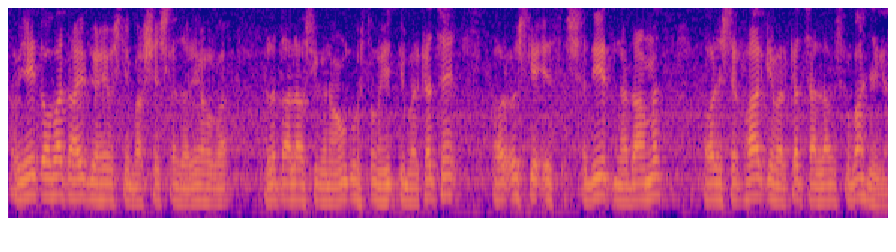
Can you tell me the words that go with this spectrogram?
تو یہی توبہ طائف جو ہے، اس کی بخشش کا ذریعہ ہوگا۔ اللہ تعالیٰ اس کے گناہوں کو اس توحید کی برکت سے اور اس کے اس شدید ندامت اور استغفار کی برکت سے اللہ اس کو باز دے گا۔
